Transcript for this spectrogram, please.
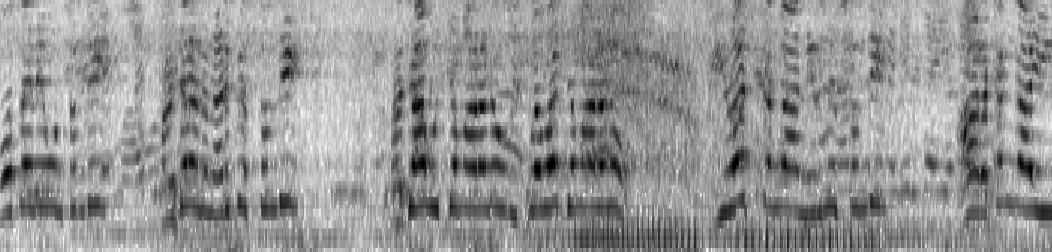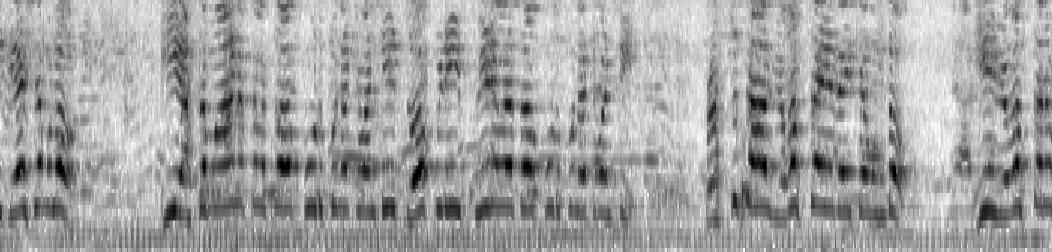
పోతూనే ఉంటుంది ప్రజలను నడిపిస్తుంది. ప్రజా ఉద్యమాలను విప్లవోద్యమాలను వీరోచితంగా నిర్మిస్తుంది. ఆ రకంగా ఈ దేశంలో ఈ అసమానతలతో కూడుకున్నటువంటి దోపిడీ పీడలతో కూడుకున్నటువంటి ప్రస్తుత వ్యవస్థ ఏదైతే ఉందో ఈ వ్యవస్థను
